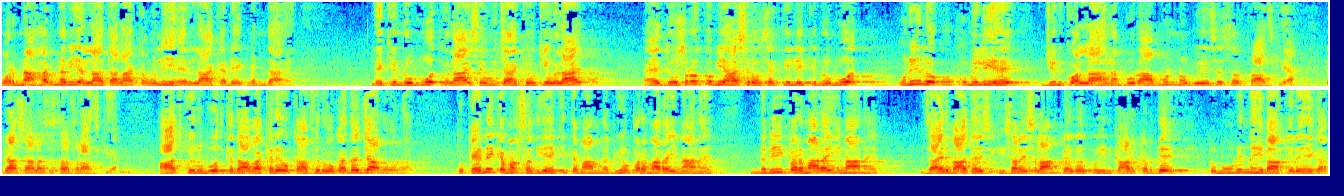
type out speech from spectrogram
ورنہ ہر نبی اللہ تعالیٰ کا ولی ہے، اللہ کا ایک بندہ ہے۔ لیکن نبوت ولائے سے اونچا ہے کیونکہ ولایت دوسروں کو بھی حاصل ہو سکتی ہے لیکن نبوت انہی لوگوں کو ملی ہے جن کو اللہ نبو العامن نبوت سے سرفراز کیا راش اللہ سے سرفراز کیا۔ آج کوئی نبوت کا دعویٰ کرے، وہ کافر ہوگا تو جال ہوگا۔ تو کہنے کا مقصد یہ ہے کہ تمام نبیوں پر ہمارا ایمان ہے، نبی پر ہمارا ایمان ہے ظاہر بات ہے، عیسیٰ علیہ السلام کا اگر کوئی انکار کر دے تو مومن نہیں باقی رہے گا۔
